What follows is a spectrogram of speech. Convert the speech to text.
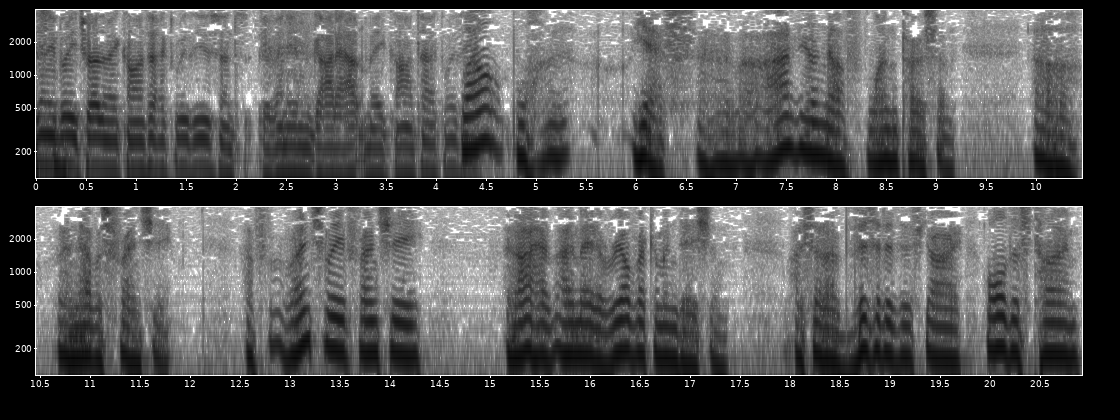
Has anybody tried to make contact with you since? Have any of them got out and made contact with you? Well, yes. Uh, oddly enough, one person. uh, and that was Frenchie. Eventually, Frenchie and I have I made a real recommendation. I said I've visited this guy all this time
